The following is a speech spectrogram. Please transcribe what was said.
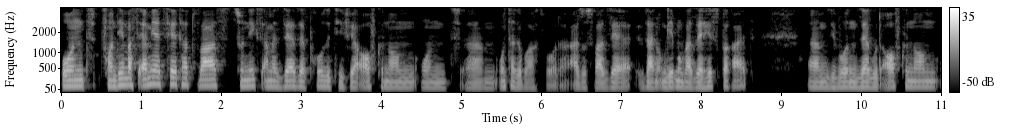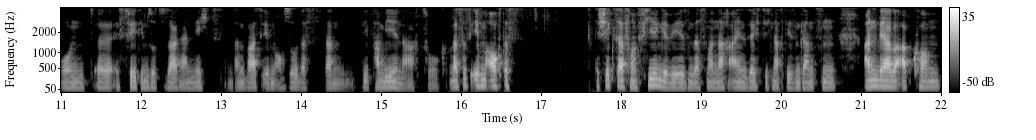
Und von dem, was er mir erzählt hat, war es zunächst einmal sehr, sehr positiv, wie er aufgenommen und ähm, untergebracht wurde. Also es war sehr, seine Umgebung war sehr hilfsbereit. Ähm, sie wurden sehr gut aufgenommen und äh, es fehlt ihm sozusagen an nichts. Und dann war es eben auch so, dass dann die Familie nachzog. Und das ist eben auch das Schicksal von vielen gewesen, dass man nach 61, nach diesen ganzen Anwerbeabkommen,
